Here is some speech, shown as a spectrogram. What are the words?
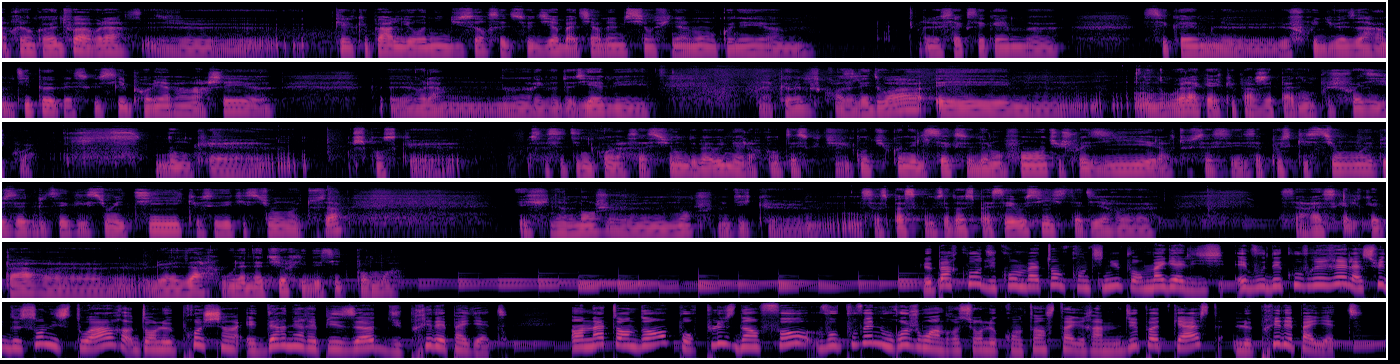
Après, encore une fois, voilà, quelque part, l'ironie du sort, c'est de se dire, bah tiens, même si on, finalement on connaît euh, le sexe, c'est quand même, euh, c'est quand même le, fruit du hasard un petit peu, parce que si le premier n'a pas marché, euh, voilà, on en arrive au deuxième et là, quand même, je croise les doigts et, donc voilà, quelque part, j'ai pas non plus choisi, quoi. Donc, je pense que ça, c'était une conversation de bah oui, mais alors quand est-ce que tu, quand tu connais le sexe de l'enfant, tu choisis, alors tout ça, ça pose question, et peut-être des questions éthiques, c'est des questions, euh, tout ça. Et finalement, je, non, je me dis que ça se passe comme ça doit se passer aussi, c'est-à-dire, euh, ça reste quelque part euh, le hasard ou la nature qui décide pour moi. Le parcours du combattant continue pour Magali et vous découvrirez la suite de son histoire dans le prochain et dernier épisode du Prix des paillettes. En attendant, pour plus d'infos, vous pouvez nous rejoindre sur le compte Instagram du podcast Le Prix des paillettes.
